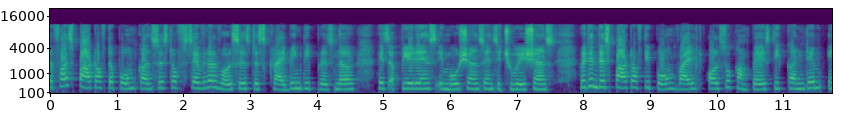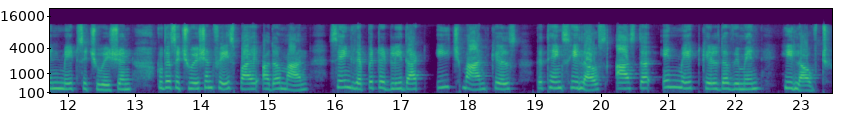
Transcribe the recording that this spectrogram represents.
The first part of the poem consists of several verses describing the prisoner, his appearance, emotions, and situations. Within this part of the poem, Wilde also compares the condemned inmate situation to the situation faced by other man, saying repeatedly that each man kills the things he loves as the inmate killed the women he loved.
